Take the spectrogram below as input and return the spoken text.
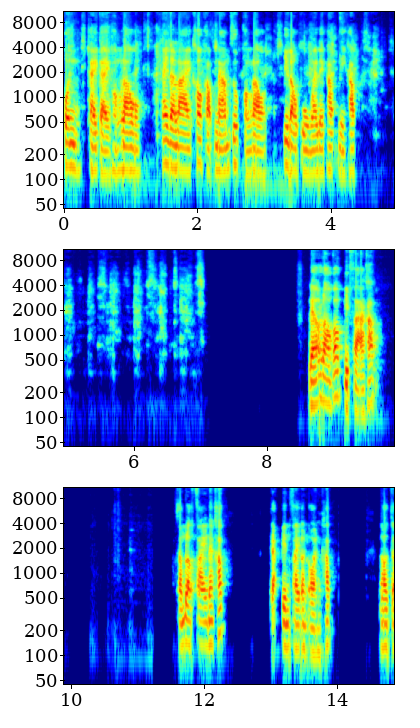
คนไข่ไก่ของเราให้ละลายเข้ากับน้ำซุปของเราที่เราปรุงไว้เลยครับนี่ครับ แล้วเราก็ปิดฝาครับสำหรับไฟนะครับ จะเป็นไฟอ่อนๆครับ เราจะ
